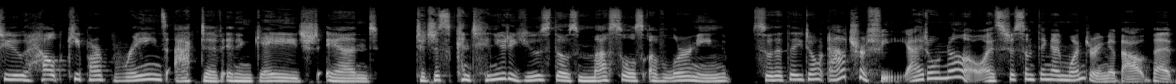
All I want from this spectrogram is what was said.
to help keep our brains active and engaged and to just continue to use those muscles of learning so that they don't atrophy. I don't know. It's just something I'm wondering about, but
